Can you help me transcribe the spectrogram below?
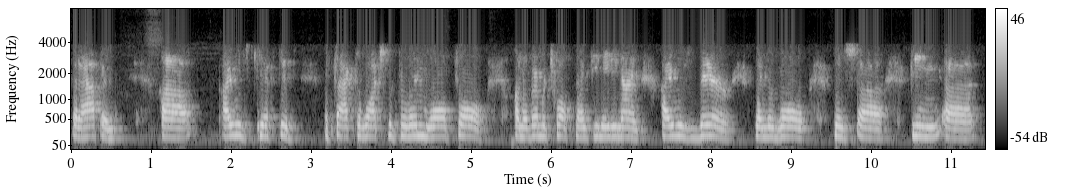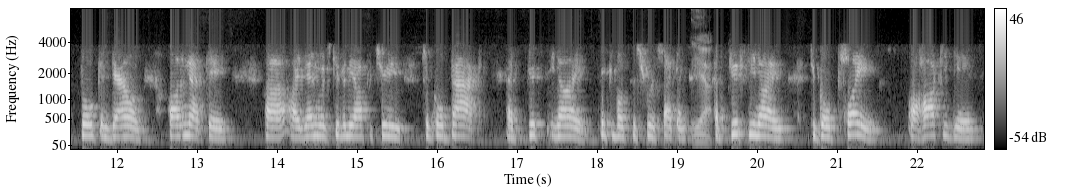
that happened, uh, I was gifted the fact to watch the Berlin Wall fall on November 12th, 1989. I was there when the wall was uh, being uh, broken down on that day. Uh, I then was given the opportunity to go back at 59. Think about this for a second. Yeah. At 59 to go play a hockey game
